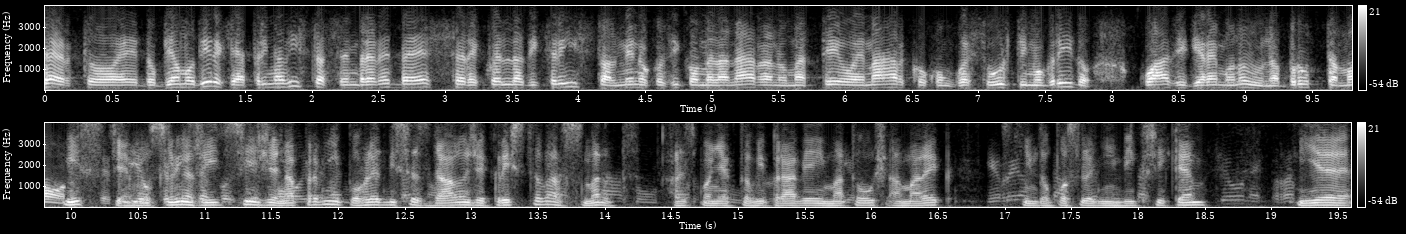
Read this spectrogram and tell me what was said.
Certo, e dobbiamo dire che a prima vista sembrerebbe essere quella di Cristo, almeno così come la narrano Matteo e Marco con questo ultimo grido, quasi diremmo noi una brutta morte. Jistě, musíme říci, že na první pohled by se zdálo, že Kristova smrt, alespoň jak to vyprávějí Matouš a Marek s tímto posledním výkřikem, je,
